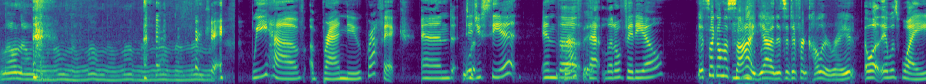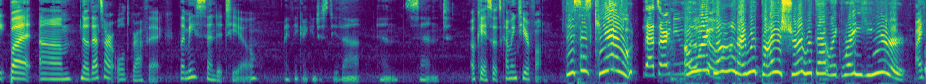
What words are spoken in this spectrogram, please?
No, no, no, no, no, no, no, no, no, no, no, no. Okay. We have a brand new graphic. And did What? you see it in the Graphic? that little video? It's like on the side, yeah, and it's a different color, right? Well, it was white, but um no, that's our old graphic. Let me send it to you. I think I can just do that and send. Okay, so it's coming to your phone. This is cute. That's our new logo. Oh my god, I would buy a shirt with that like right here. I think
